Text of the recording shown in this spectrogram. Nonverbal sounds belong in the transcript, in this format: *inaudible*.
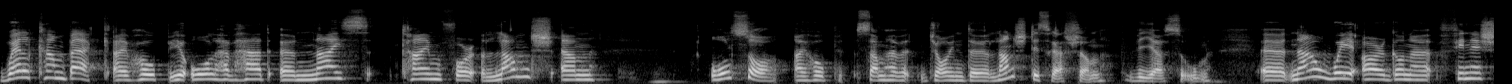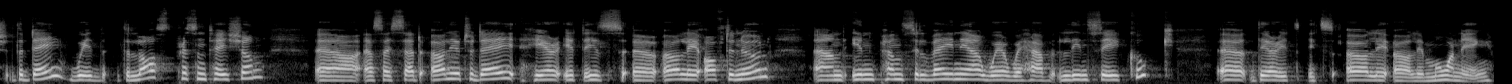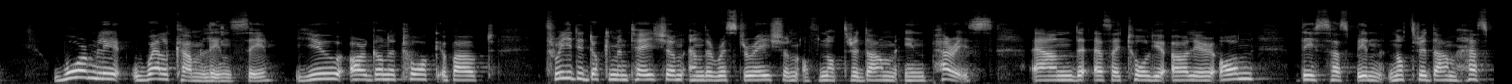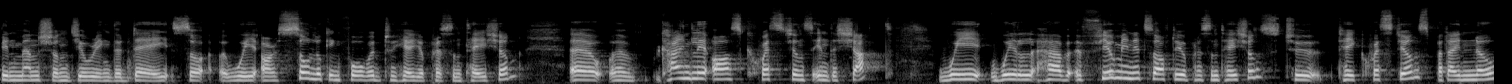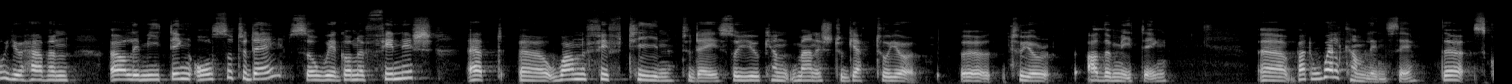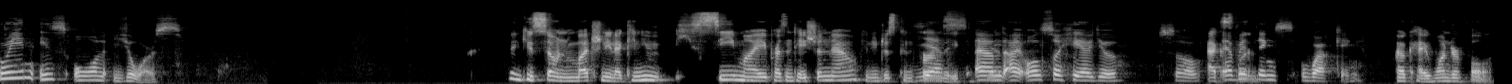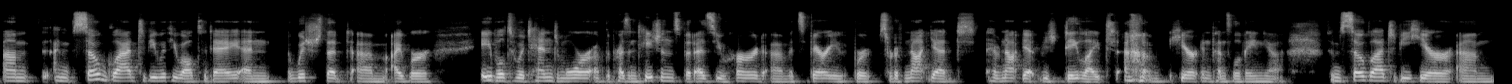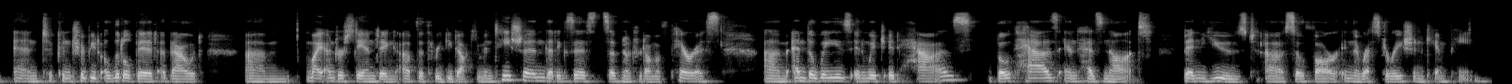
Welcome back. I hope you all have had a nice time for lunch and also I hope some have joined the lunch discussion via Zoom. Uh, now we are gonna finish the day with the last presentation. Uh, as I said earlier today, here it is uh, early afternoon and in Pennsylvania where we have Lindsay Cook, uh, there it, it's early, early morning. Warmly welcome, Lindsay. You are going to talk about 3D documentation and the restoration of Notre Dame in Paris. And as I told you earlier on, this has been, Notre Dame has been mentioned during the day, so we are so looking forward to hear your presentation. Uh, uh, kindly ask questions in the chat. We will have a few minutes after your presentations to take questions, but I know you have an early meeting also today, so we're going to finish at uh, 1.15 today, so you can manage to get to your, uh, to your other meeting. Uh, but welcome, Lindsay. The screen is all yours. Thank you so much, Nina. Can you see my presentation now? Can you just confirm yes, that you and I also hear you. So Excellent. everything's working. Okay, wonderful. Um, I'm so glad to be with you all today and wish that um, I were able to attend more of the presentations. But as you heard, um, it's very, we're sort of not yet, have not yet reached daylight *laughs* um, here in Pennsylvania. So I'm so glad to be here um, and to contribute a little bit about um, my understanding of the 3D documentation that exists of Notre Dame of Paris um, and the ways in which it has, both has and has not been used uh, so far in the restoration campaign.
